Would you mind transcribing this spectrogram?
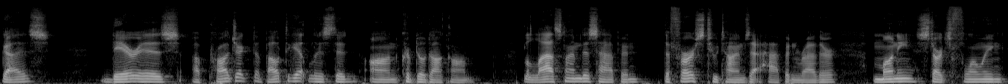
guys, there is a project about to get listed on Crypto.com. The last time this happened, the first two times that happened, rather, money starts flowing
